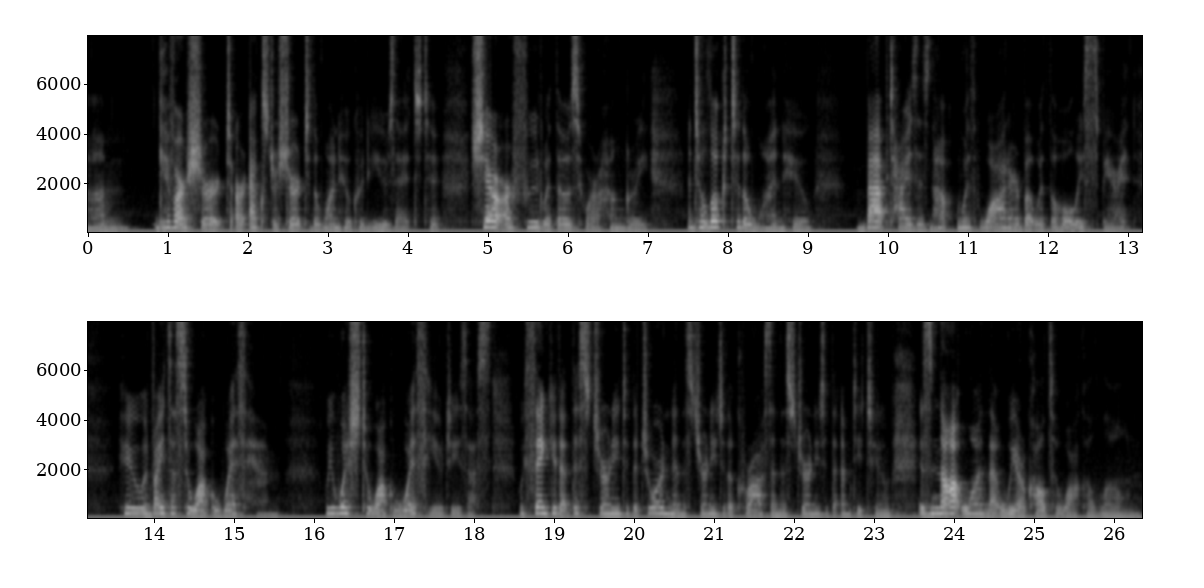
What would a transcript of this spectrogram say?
um, give our shirt, our extra shirt, to the one who could use it, to share our food with those who are hungry and to look to the one who baptizes not with water but with the Holy Spirit, who invites us to walk with him. We wish to walk with you, Jesus. We thank you that this journey to the Jordan and this journey to the cross and this journey to the empty tomb is not one that we are called to walk alone.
